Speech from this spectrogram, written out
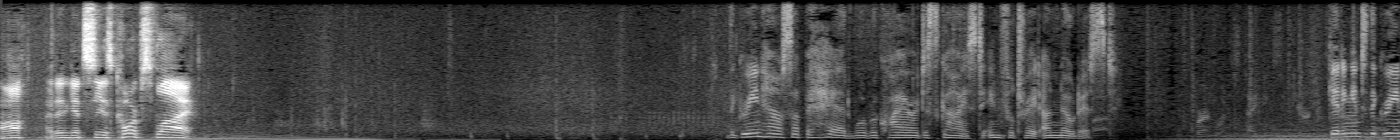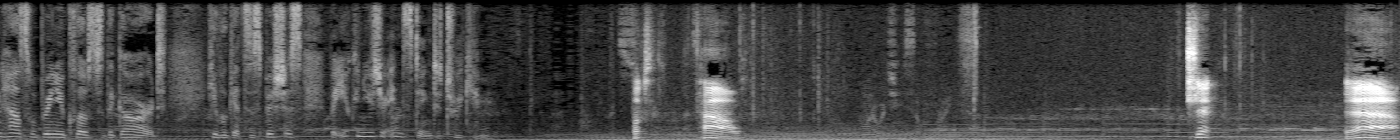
Oh, I didn't get to see his corpse fly. The greenhouse up ahead will require a disguise to infiltrate unnoticed. Getting into the greenhouse will bring you close to the guard. He will get suspicious, but you can use your instinct to trick him. What? How? I wonder what she's so frightened of. Shit. Yeah.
